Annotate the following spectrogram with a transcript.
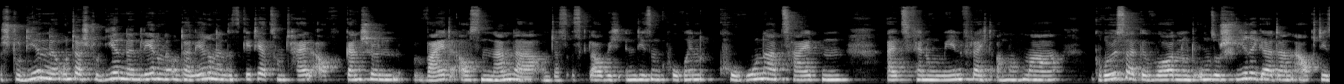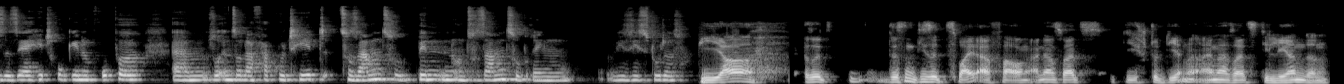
Studierende unter Studierenden, Lehrende unter Lehrenden, das geht ja zum Teil auch ganz schön weit auseinander. Und das ist, glaube ich, in diesen Corona-Zeiten als Phänomen vielleicht auch nochmal größer geworden und umso schwieriger dann auch diese sehr heterogene Gruppe ähm, so in so einer Fakultät zusammenzubinden und zusammenzubringen. Wie siehst du das? Ja, also das sind diese zwei Erfahrungen. Einerseits die Studierenden, einerseits die Lehrenden.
